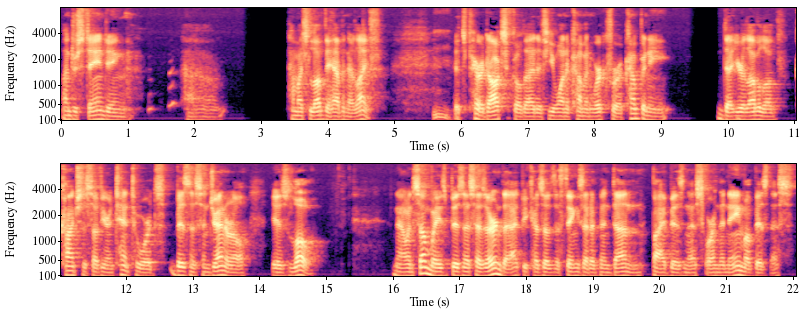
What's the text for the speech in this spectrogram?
understanding uh, how much love they have in their life. Mm. It's paradoxical that if you want to come and work for a company, that your level of conscious of your intent towards business in general is low. Now, in some ways, business has earned that because of the things that have been done by business or in the name of business.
